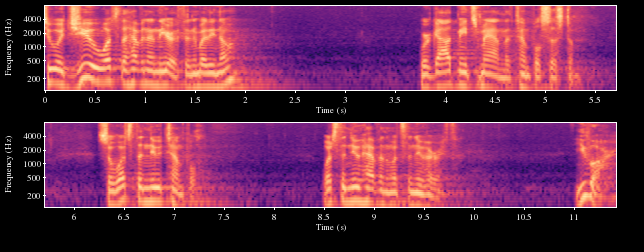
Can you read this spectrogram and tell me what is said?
To a Jew, what's the heaven and the earth? Anybody know? Where God meets man, the temple system. So, what's the new temple? What's the new heaven? What's the new earth? You are.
